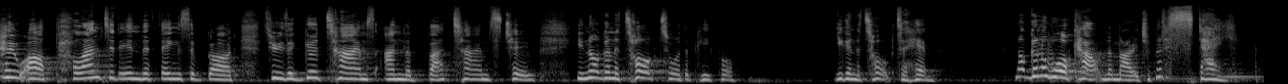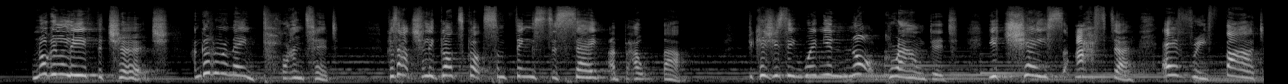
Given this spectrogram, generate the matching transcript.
who are planted in the things of God through the good times and the bad times too. You're not going to talk to other people, you're going to talk to him. not going to walk out in the marriage, I'm going to stay. I'm not going to leave the church. I'm going to remain planted. Because actually, God's got some things to say about that. Because you see, when you're not grounded, you chase after every fad,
